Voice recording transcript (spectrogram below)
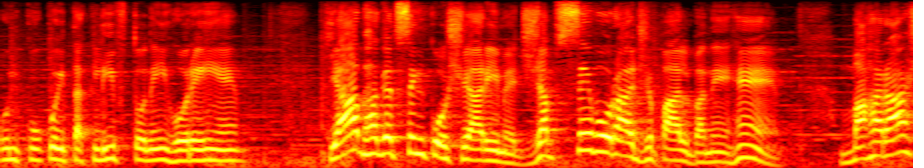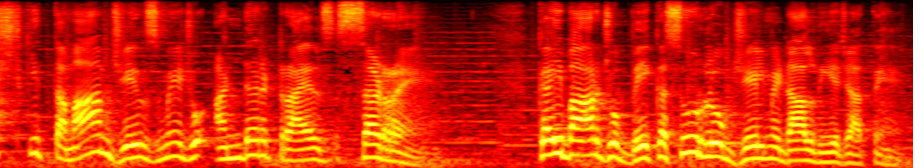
उनको कोई तकलीफ़ तो नहीं हो रही है। क्या भगत सिंह कोश्यारी में जब से वो राज्यपाल बने हैं, महाराष्ट्र की तमाम जेल्स में जो अंडर ट्रायल्स सड़ रहे हैं कई बार जो बेकसूर लोग जेल में डाल दिए जाते हैं।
